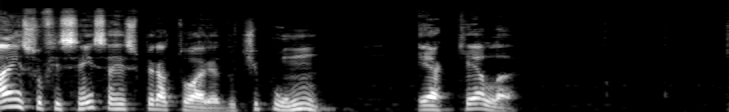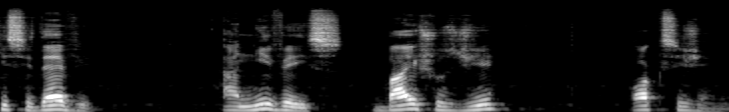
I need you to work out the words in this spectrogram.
A insuficiência respiratória do tipo 1 é aquela que se deve a níveis baixos de oxigênio.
